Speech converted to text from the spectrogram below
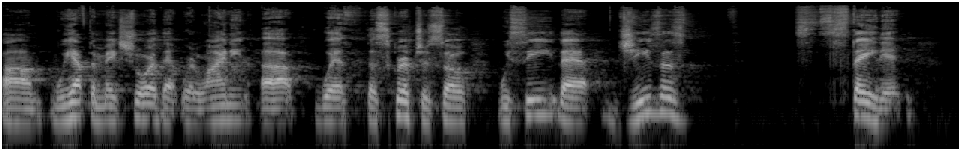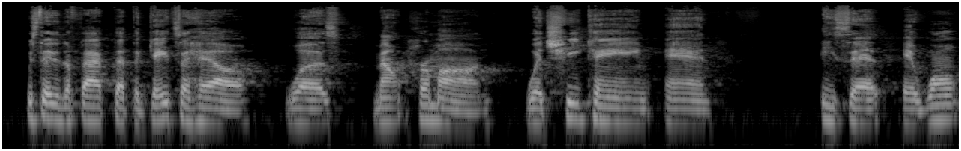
um, we have to make sure that we're lining up with the scripture. So we see that Jesus stated we stated the fact that the gates of hell was Mount Hermon, which he came and he said, It won't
